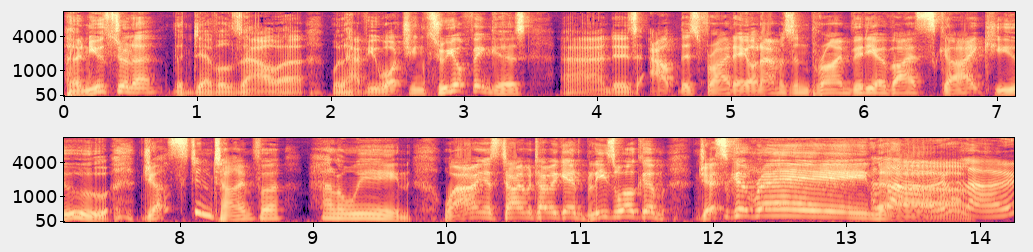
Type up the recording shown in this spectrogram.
Her new thriller, The Devil's Hour, will have you watching through your fingers and is out this Friday on Amazon Prime Video via Sky Q, just in time for Halloween. Wowing us time and time again, please welcome Jessica Raine. Hello. Hello.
